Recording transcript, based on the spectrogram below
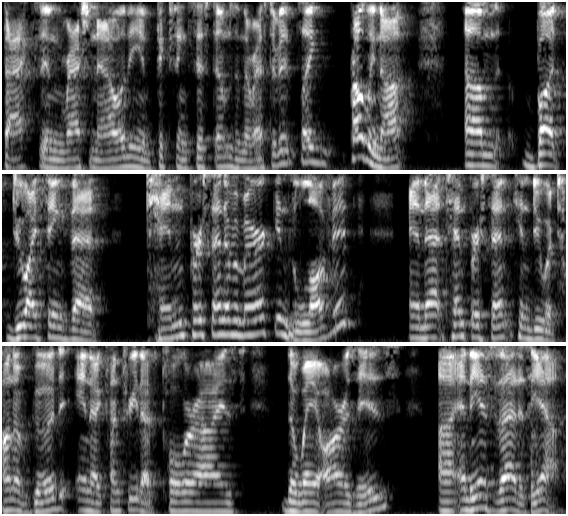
facts and rationality and fixing systems and the rest of it? It's like, probably not. Um, but do I think that 10% of Americans love it. And that 10% can do a ton of good in a country that's polarized the way ours is. Uh, and the answer to that is yeah.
